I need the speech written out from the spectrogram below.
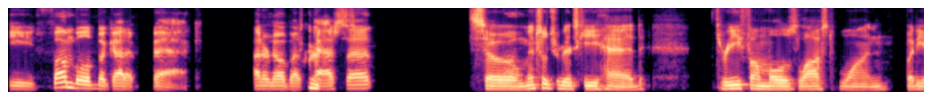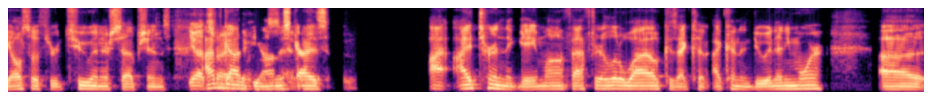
he fumbled but got it back. I don't know about past that. So Mitchell Trubisky had three fumbles, lost one, but he also threw two interceptions. Yeah, I've right. got to be honest, guys. I, I turned the game off after a little while because I couldn't I couldn't do it anymore. Uh,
